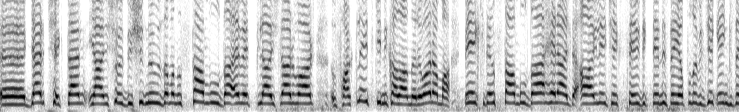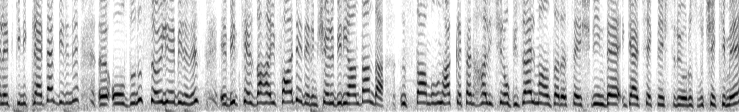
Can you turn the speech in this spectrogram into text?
Ee, gerçekten yani şöyle düşündüğümüz zaman İstanbul'da evet plajlar var, farklı etkinlik alanları var ama belki de İstanbul'da herhalde ailecek sevdiklerinizle yapılabilecek en güzel etkinliklerden birini e, olduğunu söyleyebiliriz. E, bir kez daha ifade edelim. Şöyle bir yandan da İstanbul'un hakikaten Haliç'in o güzel manzarası eşliğinde gerçekleştiriyoruz bu çekimi.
